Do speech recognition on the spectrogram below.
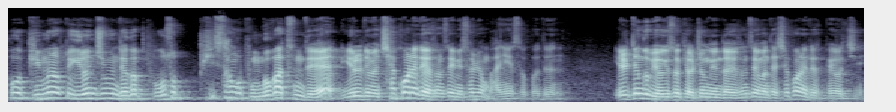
어 비문학도 이런 질문 내가 어디서 비슷한 거 본 것 같은데 예를 들면 채권에 대해 선생님이 설명 많이 했었거든 1등급 여기서 결정된다 해 선생님한테 채권에 대해서 배웠지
